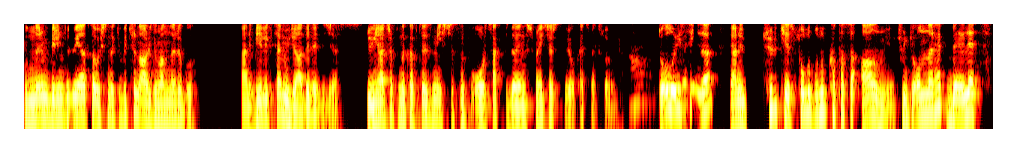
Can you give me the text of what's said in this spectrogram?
bunların Birinci Dünya Savaşı'ndaki bütün argümanları bu. Yani birlikte mücadele edeceğiz. Dünya çapında kapitalizmi işçi sınıfı ortak bir dayanışma içerisinde yok etmek zorunda. Dolayısıyla yani Türkiye solu bunun kafası almıyor. Çünkü onlar hep devlet,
